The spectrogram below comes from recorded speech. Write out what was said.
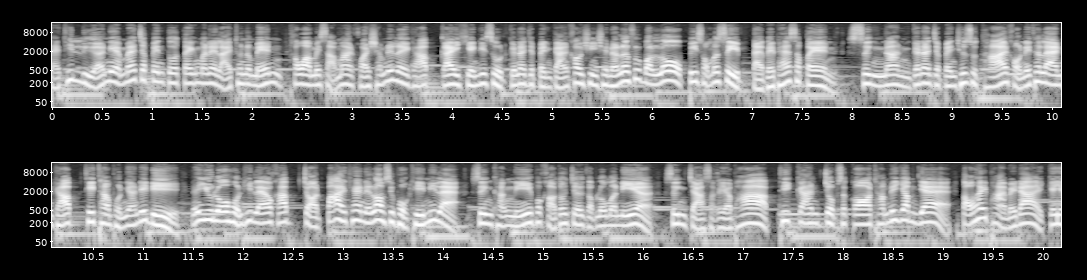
แต่ที่เหลือเนี่ยแม้จะเป็นตัวเต็งมาหลายๆทัวร์นาเมนต์เขาว่าไม่สามารถคว้าแชมป์ได้เลยครับใกล้เคียงที่สุดก็น่าจะเป็นการเข้าชิงชนะเลิศฟุตบอลโลกปี 2010 แต่ไปแพ้สเปน ซึ่งนั่นก็น่าจะเป็นชุดสุดท้ายของเนเธอร์แลนด์ครับที่ทำผลงานได้ดีในยูโรหนที่แล้วครับ จอดป้ายแค่ในรอบ 16 ทีมนี่แหละ ซึ่งครั้งนี้พวกเขาต้องเจอกับโรมาเนีย ซึ่งจากศักยภาพที่การจบสกอร์ทำได้ย่ำแย่ ต่อให้ผ่านไม่ได้ก็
